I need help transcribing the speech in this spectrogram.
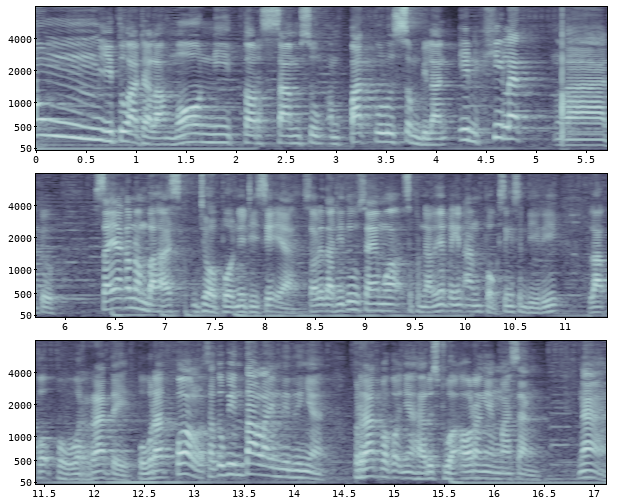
Boom, itu adalah monitor Samsung 49 in QLED. Waduh, saya akan membahas jobone dhisik ya. Soalnya tadi itu saya mau sebenarnya pengen unboxing sendiri. Lah kok berat deh, berat pol, satu quintal lah intinya. Berat pokoknya harus dua orang yang masang. Nah,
